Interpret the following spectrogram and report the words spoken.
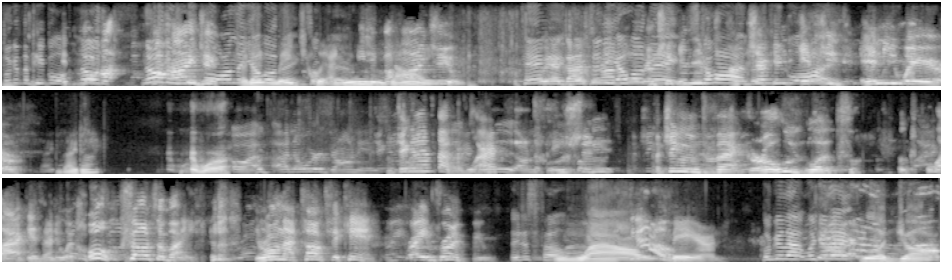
look at the people. It's No, the, no, there's people you. on the I yellow didn't rage things quit. I didn't even Behind die. you. Tan Oh, yeah, Man, guys, go to the yellow being things. Come on, I'm checking if on. she's anywhere. Did I die? Wait, what? Oh, I, I know where John is. I'm checking Like, if that black totally on the pink person- I'm checking if that girl who looks looks black is anywhere. Oh, found somebody. You're on that toxic can right in front of you. They just fell. Wow, man. Look at that. Look at that. Good job.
